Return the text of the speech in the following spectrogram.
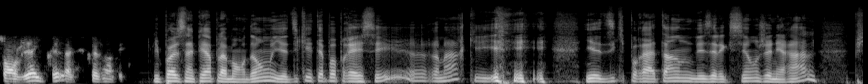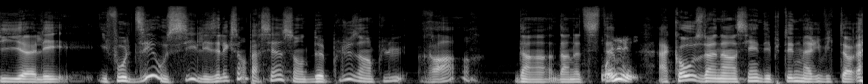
songer à, y à s'y présenter. Puis Paul Saint-Pierre Plamondon, il a dit qu'il n'était pas pressé, euh, remarque. Il, il, a dit qu'il pourrait attendre les élections générales. Puis euh, les, il faut le dire aussi, les élections partielles sont de plus en plus rares dans, dans notre système oui. à cause d'un ancien député de Marie-Victorin,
